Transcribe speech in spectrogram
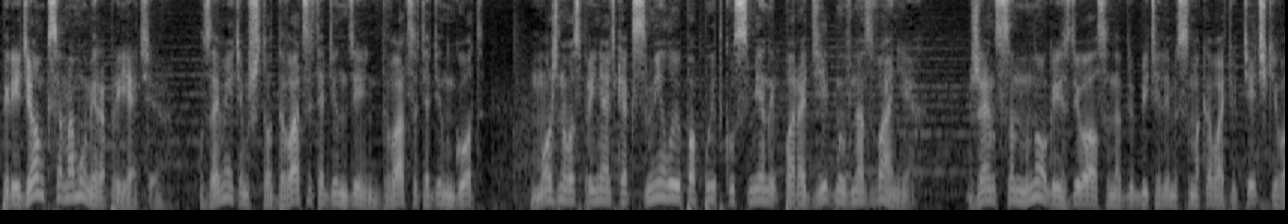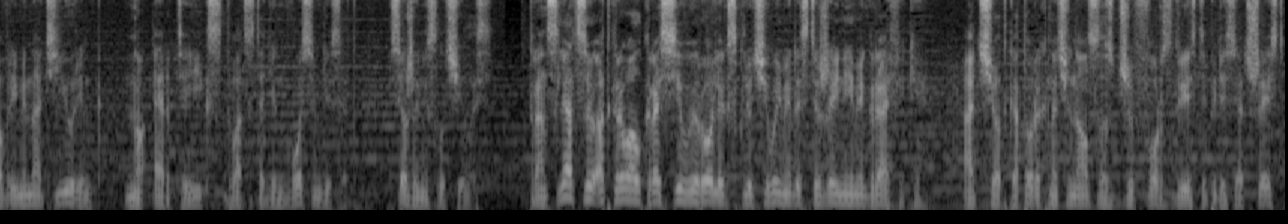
Перейдем к самому мероприятию. Заметим, что 21 день, 21 год можно воспринять как смелую попытку смены парадигмы в названиях. Дженсон много издевался над любителями смаковать утечки во времена Тьюринг, но RTX 2180 все же не случилось. Трансляцию открывал красивый ролик с ключевыми достижениями графики, отчет которых начинался с GeForce 256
